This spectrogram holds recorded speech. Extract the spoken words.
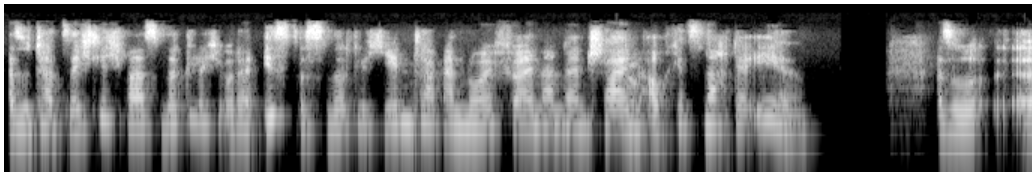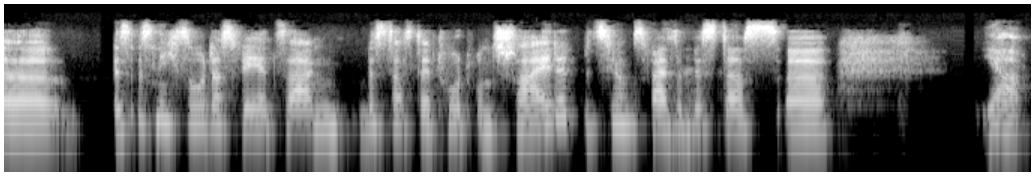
Also tatsächlich war es wirklich oder ist es wirklich jeden Tag ein neu füreinander entscheiden, ja. auch jetzt nach der Ehe. Also äh, es ist nicht so, dass wir jetzt sagen, bis das der Tod uns scheidet, beziehungsweise bis das, äh, ja,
